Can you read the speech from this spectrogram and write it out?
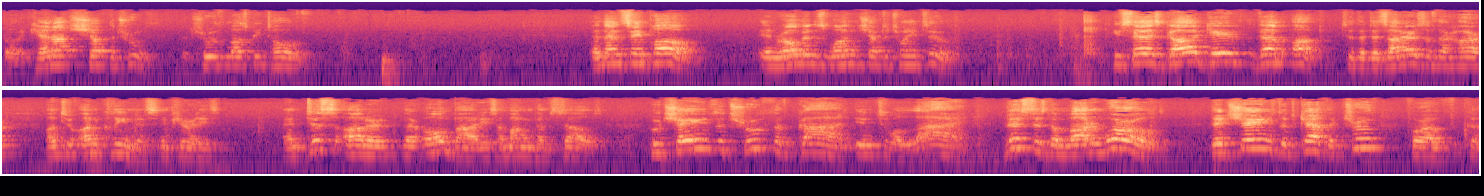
But we cannot shut the truth. The truth must be told. And then St. Paul in Romans 1, chapter 22. He says, God gave them up to the desires of their heart unto uncleanness, impurities, and dishonored their own bodies among themselves, who changed the truth of God into a lie. This is the modern world. They changed the Catholic truth for a, a,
